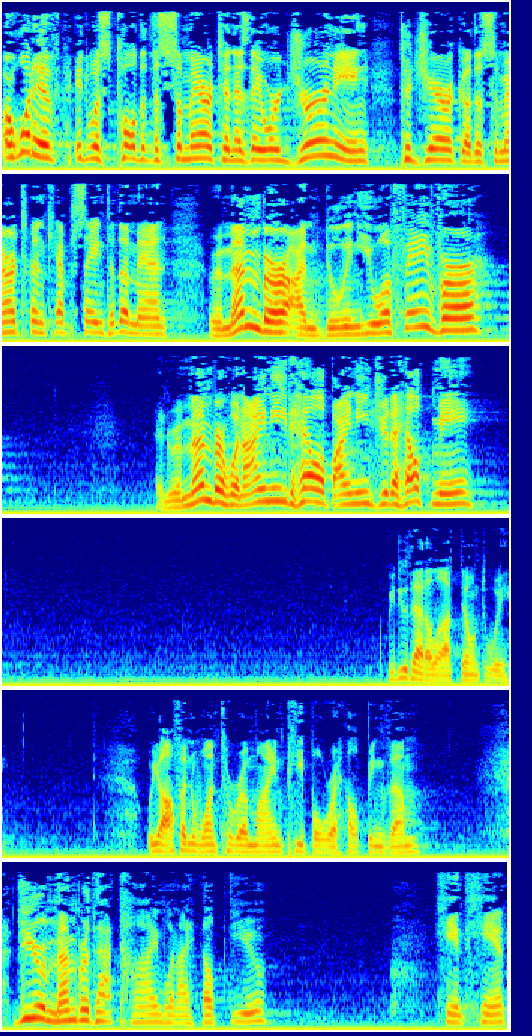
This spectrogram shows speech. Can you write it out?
Or what if it was told that the Samaritan, as they were journeying to Jericho, the Samaritan kept saying to the man, Remember, I'm doing you a favor. And remember, when I need help, I need you to help me. We do that a lot, don't we? We often want to remind people we're helping them. Do you remember that time when I helped you? Hint, hint.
